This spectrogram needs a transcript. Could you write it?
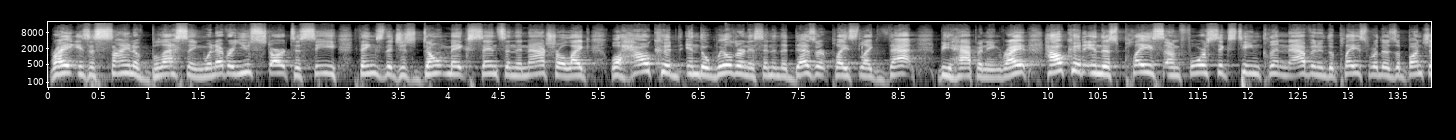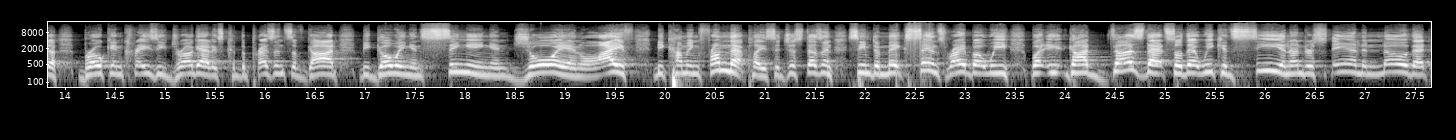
right, is a sign of blessing. Whenever you start to see things that just don't make sense in the natural, like, well, how could in the wilderness and in the desert place like that be happening, right? How could in this place on 416 Clinton Avenue, the place where there's a bunch of broken, crazy drug addicts, could the presence of God be going and singing and joy and life be coming from that place? It just doesn't seem to make sense, right? But we, but it, God does that so that we can see and understand and know that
